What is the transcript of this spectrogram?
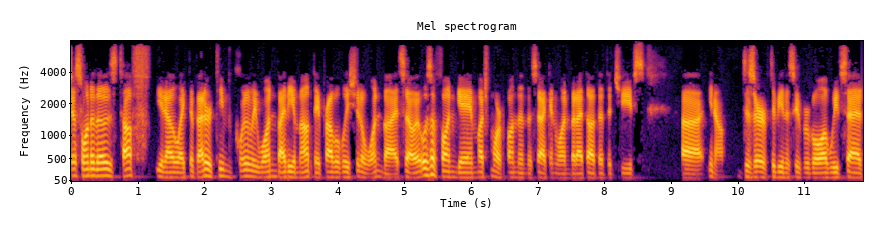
just one of those tough. You know, like the better team clearly won by the amount they probably should have won by. So it was a fun game, much more fun than the second one. But I thought that the Chiefs, uh, you know, deserve to be in the Super Bowl. We've said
